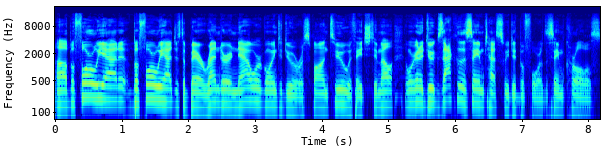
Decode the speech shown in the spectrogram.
Uh, before we add it, before we had just a bare render, now we're going to do a respond to with HTML, and we're going to do exactly the same tests we did before, the same curls,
